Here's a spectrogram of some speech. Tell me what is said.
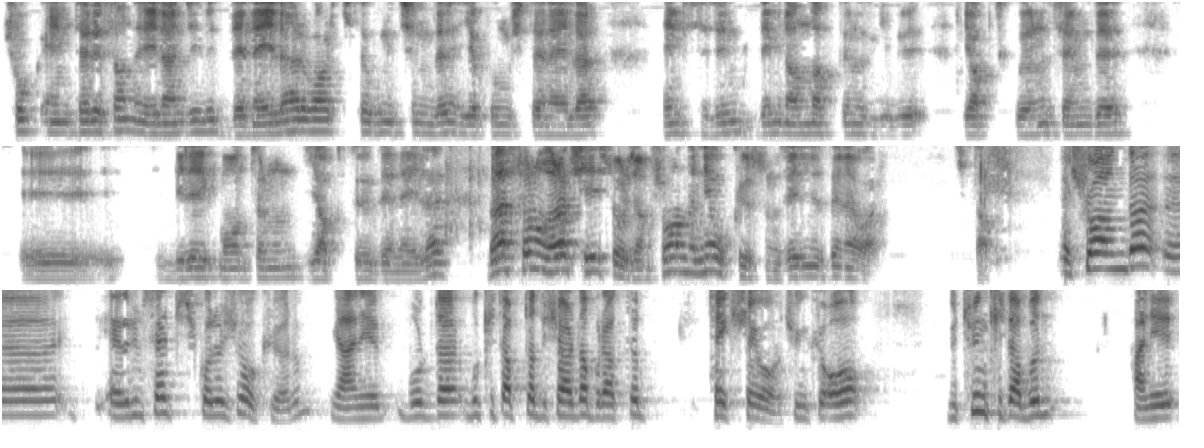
Çok enteresan, eğlenceli deneyler var kitabın içinde yapılmış deneyler. Hem sizin demin anlattığınız gibi yaptıklarınız hem de e, Blake Montagn'ın yaptığı deneyler. Ben son olarak şeyi soracağım. Şu anda ne okuyorsunuz? Elinizde ne var? Kitap. Şu anda e, evrimsel psikoloji okuyorum. Yani burada bu kitapta dışarıda bıraktığım tek şey o. Çünkü o bütün kitabın hani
